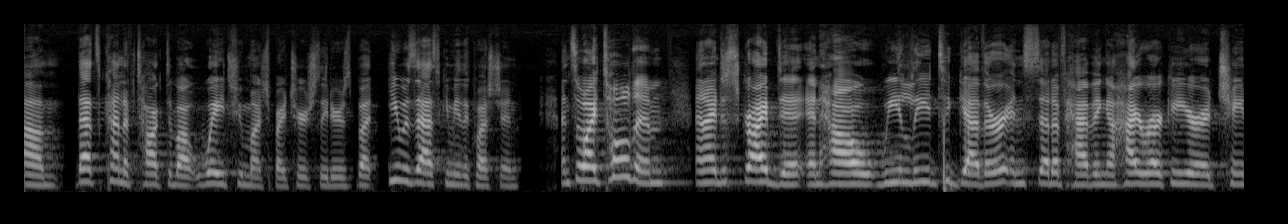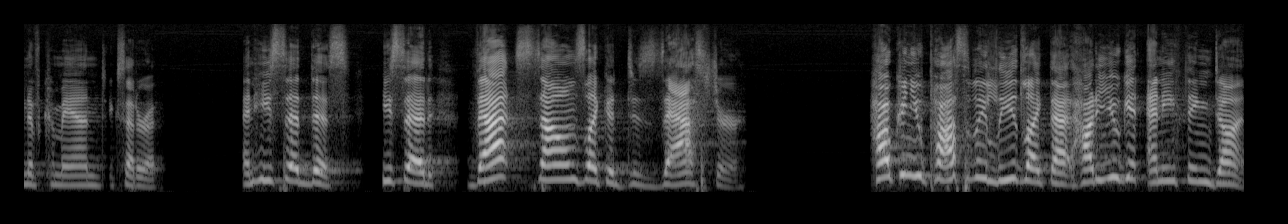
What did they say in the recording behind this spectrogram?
Um, that's kind of talked about way too much by church leaders, but he was asking me the question. And so I told him, and I described it and how we lead together instead of having a hierarchy or a chain of command, etc. And he said this He said, That sounds like a disaster. How can you possibly lead like that? How do you get anything done?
